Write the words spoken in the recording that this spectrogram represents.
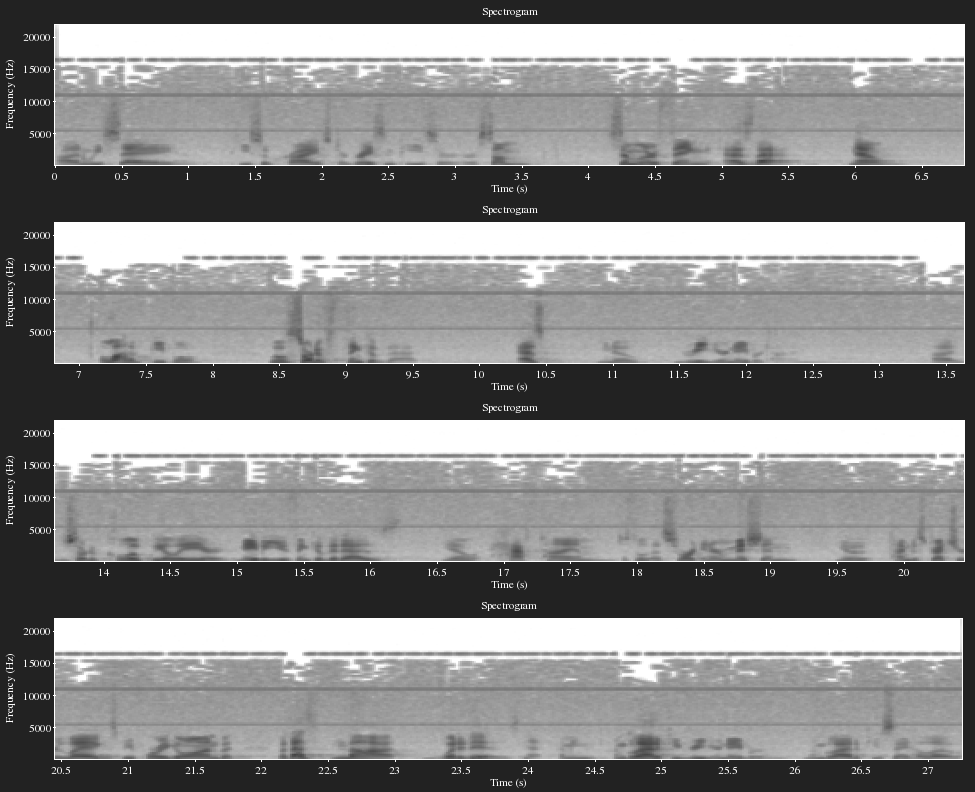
uh, and we say, Peace of Christ or grace and peace or, or some similar thing as that. Now, a lot of people will sort of think of that as, you know, greet your neighbor time. Uh, sort of colloquially, or maybe you think of it as you know, halftime, just a short intermission you know, time to stretch your legs before you go on, but, but that's not what it is. I mean, I'm glad if you greet your neighbor, I'm glad if you say hello.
